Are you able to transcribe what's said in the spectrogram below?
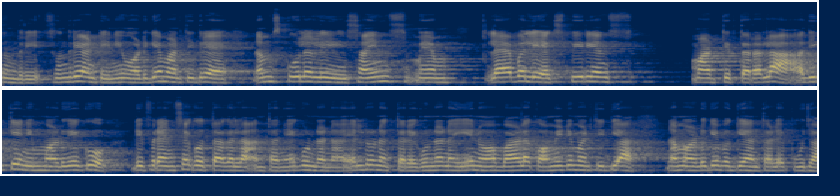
ಸುಂದ್ರಿ. ಸುಂದ್ರಿ ಆಂಟಿ, ನೀವು ಅಡುಗೆ ಮಾಡ್ತಿದ್ರೆ ನಮ್ಮ ಸ್ಕೂಲಲ್ಲಿ ಸೈನ್ಸ್ ಮ್ಯಾಮ್ ಲ್ಯಾಬಲ್ಲಿ ಎಕ್ಸ್ಪೀರಿಯನ್ಸ್ ಮಾಡ್ತಿರ್ತಾರಲ್ಲ, ಅದಕ್ಕೆ ನಿಮ್ಮ ಅಡುಗೆಗೂ ಡಿಫ್ರೆನ್ಸೇ ಗೊತ್ತಾಗಲ್ಲ ಅಂತಾನೆ ಗುಂಡಣ್ಣ. ಎಲ್ಲರೂ ನಗ್ತಾರೆ. ಗುಂಡಣ್ಣ, ಏನೋ ಭಾಳ ಕಾಮಿಡಿ ಮಾಡ್ತಿದ್ಯಾ? ನಮ್ಮ ಅಡುಗೆ ಬಗ್ಗೆ ಅಂತಾಳೆ ಪೂಜಾ.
